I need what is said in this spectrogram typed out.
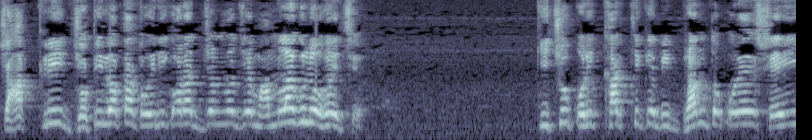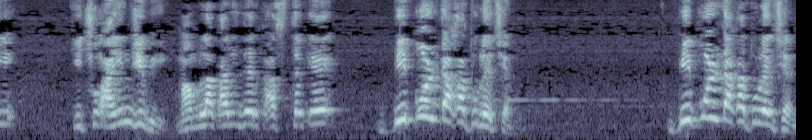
চাকরির জটিলতা তৈরি করার জন্য যে মামলাগুলো হয়েছে, কিছু পরীক্ষার্থীকে বিভ্রান্ত করে সেই কিছু আইনজীবী মামলাকারীদের কাছ থেকে বিপুল টাকা তুলেছেন। বিপুল টাকা তুলেছেন।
